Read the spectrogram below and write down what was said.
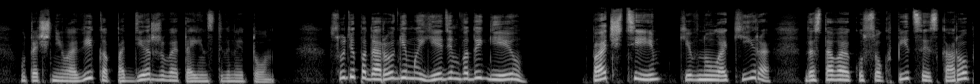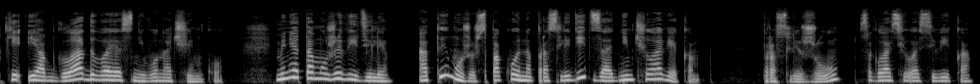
— уточнила Вика, поддерживая таинственный тон. «Судя по дороге, мы едем в Адыгею». «Почти», — кивнула Кира, доставая кусок пиццы из коробки и обгладывая с него начинку. Меня там уже видели, а ты можешь спокойно проследить за одним человеком». «Прослежу», — согласилась Вика.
